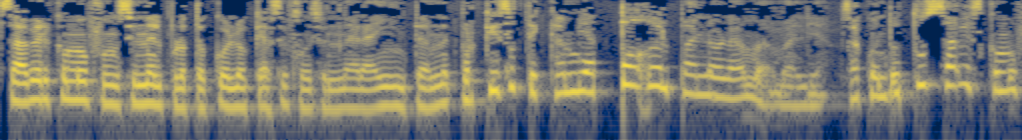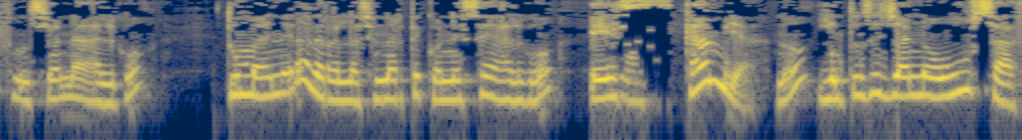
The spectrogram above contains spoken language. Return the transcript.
saber cómo funciona el protocolo que hace funcionar a Internet, porque eso te cambia todo el panorama, Amalia. O sea, cuando tú sabes cómo funciona algo, tu manera de relacionarte con ese algo es cambia, ¿no? Y entonces ya no usas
